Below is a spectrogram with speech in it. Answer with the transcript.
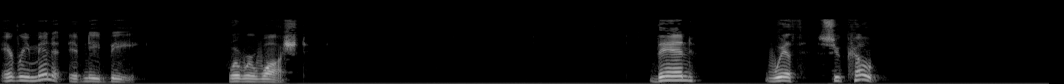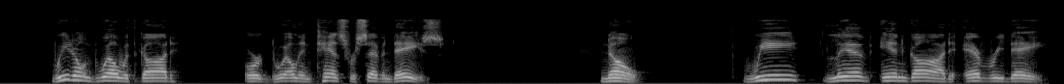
every minute, if need be, where we're washed. Then, with Sukkot, we don't dwell with God or dwell in tents for seven days. No. We live in God every day.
